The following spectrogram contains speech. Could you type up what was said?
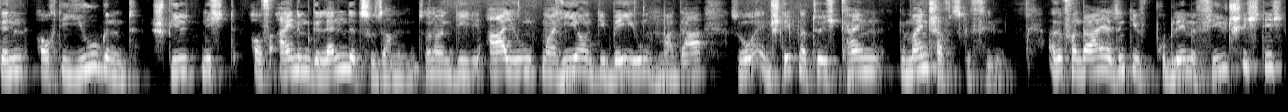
denn auch die Jugend spielt nicht auf einem Gelände zusammen, sondern die A-Jugend mal hier und die B-Jugend mal da. So entsteht natürlich kein Gemeinschaftsgefühl. Also von daher sind die Probleme vielschichtig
